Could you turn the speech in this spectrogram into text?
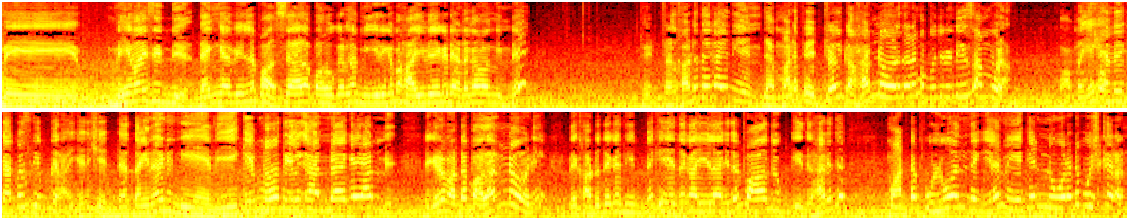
මේ මෙහෙමයි සිද්ධිය. දැන් ඇවිල්ලා පස්සේ ආලා පහු කරලා මීරිකම හයිවේ එකට යන ගමන් ඉන්නේ පෙට්‍රල් කඩ දෙකයි තියෙන්නේ දැන් මට පෙට්‍රල් ගහන්න ඕන තරම් ඔපචුනිටිස් හම්බුණා මම මේ හැම එකක්ම ස්කිප් කරා. ඒ කියන්නේ ෂෙඩ් එකක් දකින්නනේ නේ මේකෙන් මම තෙල් ගහන්නගේ යන්නේ. ඒකට මට බලන්න ඕනි මේ කටු දෙක තිබ්බේ කේත කයිලා ගෙදර පාදුක් කීද. හරිද? මට පුළුවන් ද කියලා මේකෙන් නුවරට පුෂ් කරන්න.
